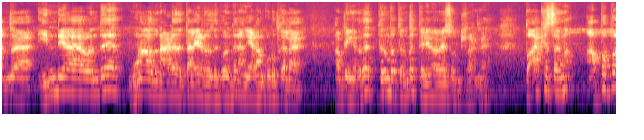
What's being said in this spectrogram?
அந்த இந்தியா வந்து மூணாவது நாடு தலையிடுறதுக்கு வந்து நாங்கள் இடம் கொடுக்கல அப்படிங்கிறத திரும்ப திரும்ப தெளிவாகவே சொல்கிறாங்க பாகிஸ்தானும் அப்பப்போ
